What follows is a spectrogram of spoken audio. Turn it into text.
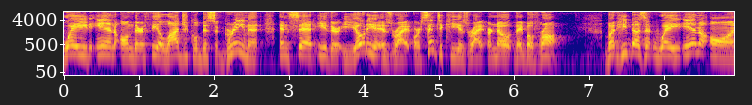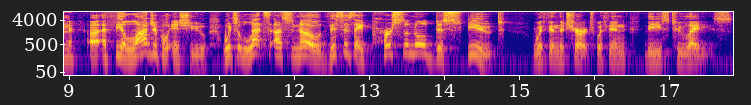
weighed in on their theological disagreement and said either Euodia is right or Syntyche is right, or no, they both wrong but he doesn't weigh in on uh, a theological issue, which lets us know this is a personal dispute within the church, within these two ladies.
